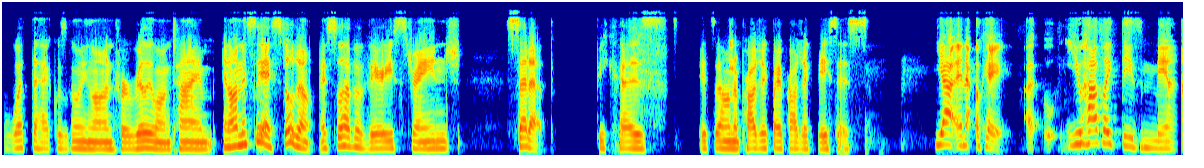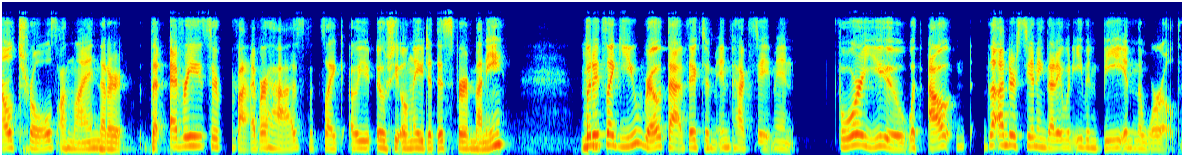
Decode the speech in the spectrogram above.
what the heck was going on for a really long time. And honestly, I still don't. I still have a very strange setup because it's on a project by project basis. Yeah. And okay. Uh, you have like these male trolls online that are that every survivor has that's like oh you oh she only did this for money mm-hmm. but it's like you wrote that victim impact statement for you without the understanding that it would even be in the world.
